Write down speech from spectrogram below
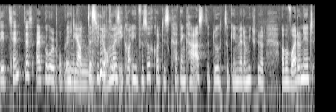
dezentes Alkoholproblem. Ich glaube, dass ich damals, ich, ich versuche gerade den Cast durchzugehen, wer da mitgespielt hat, aber war da nicht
